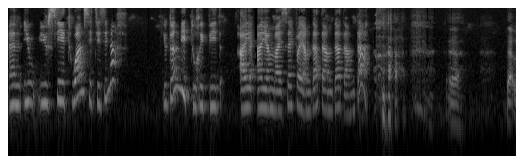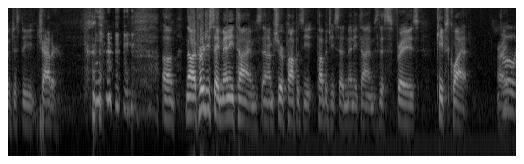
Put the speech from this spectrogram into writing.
And you, you see it once, it is enough. You don't need to repeat, I, I am myself, I am that, I am that, I am that. yeah, that would just be chatter. um, now, I've heard you say many times, and I'm sure Papaji, Papaji said many times, this phrase, keeps quiet, right? Oh,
